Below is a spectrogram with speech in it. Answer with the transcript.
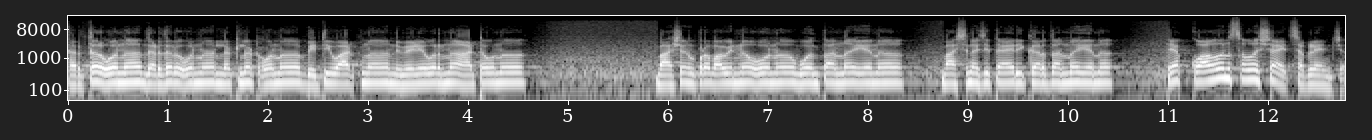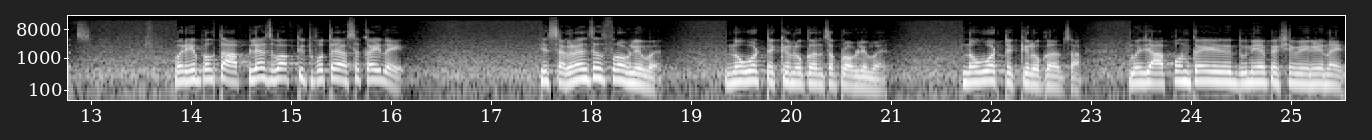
थरथर होणं दरदर होणं लटलट होणं भीती वाटणं वेळेवर न आटवणं भाषण प्रभावी न होणं बोलता न येणं भाषणाची तयारी करता न येणं या कॉमन समस्या आहेत सगळ्यांच्याच. पण हे फक्त आपल्याच बाबतीत होतं आहे असं काही नाही. हे सगळ्यांचाच प्रॉब्लेम आहे. नव्वद टक्के लोकांचा प्रॉब्लेम आहे. नव्वद टक्के लोकांचा. म्हणजे आपण काही दुनियापेक्षा वेगळे नाहीत.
